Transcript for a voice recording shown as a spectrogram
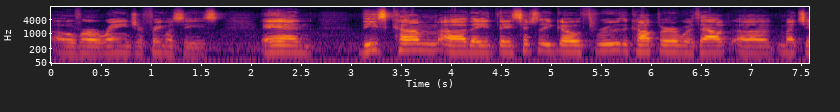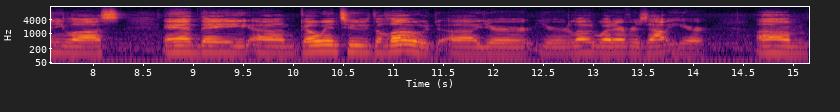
over a range of frequencies. And these come, uh, they, they essentially go through the coupler without uh, much any loss. And they um, go into the load, uh, your, your load, whatever is out here. Um,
